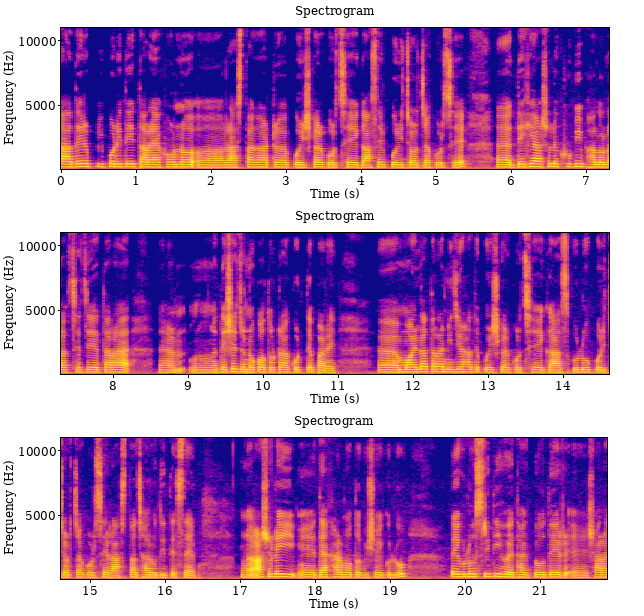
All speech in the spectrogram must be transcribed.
তাদের বিপরীতেই তারা এখন রাস্তাঘাট পরিষ্কার করছে, গাছের পরিচর্যা করছে। দেখে আসলে খুবই ভালো লাগছে যে তারা দেশের জন্য কতটা করতে পারে। ময়লা তারা নিজের হাতে পরিষ্কার করছে, গাছগুলো পরিচর্যা করছে, রাস্তা ঝাড়ু দিতেছে। আসলেই দেখার মতো বিষয়গুলো। এগুলো স্মৃতি হয়ে থাকবে ওদের সারা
